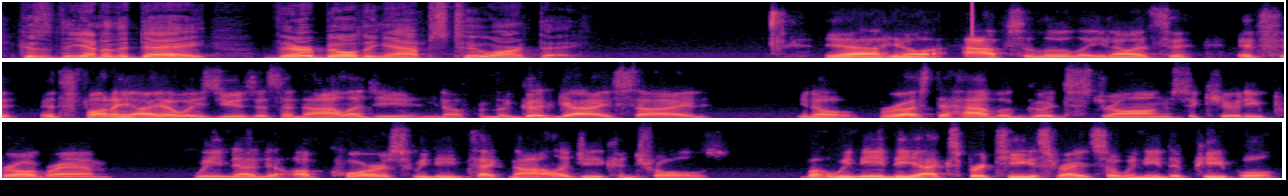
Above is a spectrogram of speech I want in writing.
because at the end of the day, they're building apps too, aren't they? Yeah, you know, absolutely. You know, it's it's it's funny. I always use this analogy, you know, from the good guy side, you know, for us to have a good strong security program, we need, of course, we need technology controls, but we need the expertise, right? So we need the people,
